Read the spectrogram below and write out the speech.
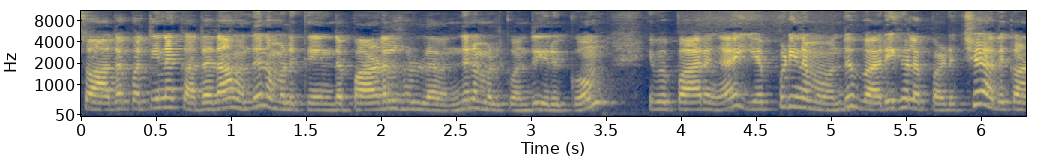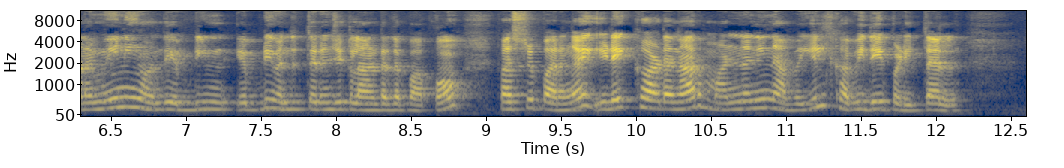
ஸோ அதை பற்றின கதை தான் வந்து நம்மளுக்கு இந்த பாடல்களில் வந்து நம்மளுக்கு வந்து இருக்கும். இப்போ பாருங்கள் எப்படி நம்ம வந்து வரிகளை படித்து அதுக்கான மீனிங் வந்து எப்படி எப்படி வந்து தெரிஞ்சுக்கலான்றதை பார்ப்போம். ஃபஸ்ட்டு பாருங்கள் இடைக்காடனார் மன்னனின் அவையில் கவிதை படித்தல்.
